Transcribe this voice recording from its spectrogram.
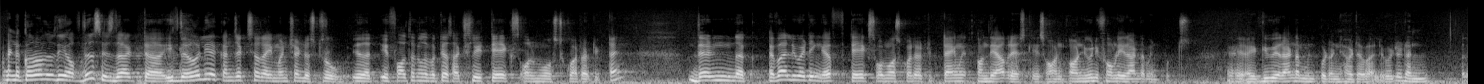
And the corollary of this is that uh, if the earlier conjecture I mentioned is true, is that if orthogonal vectors actually takes almost quadratic time, then uh, evaluating f takes almost quadratic time on the average case on, on uniformly random inputs. I, I give you a random input and you have to evaluate it, and uh,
